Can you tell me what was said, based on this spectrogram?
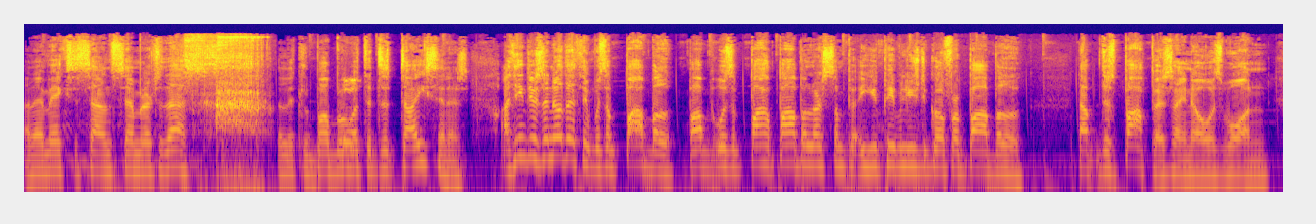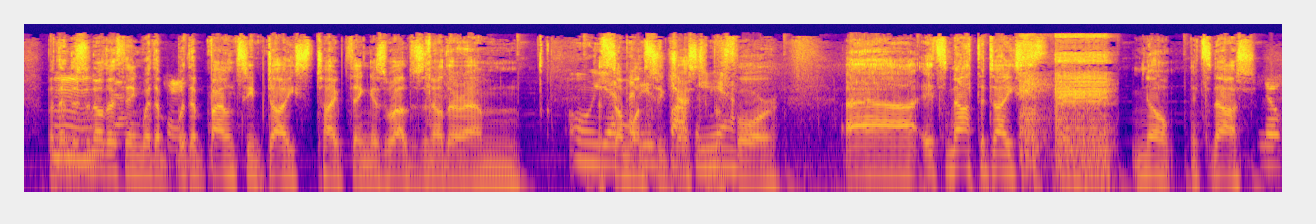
And it makes it sound similar to that. The little bubble with the d- dice in it. I think there's another thing. Was a bobble? Bob was it bo- bobble or something? You people usually go for bobble. Now, there's bop it, I know, is one. But then there's another thing with a with a bouncy dice type thing as well. There's another. um Oh, yeah, Someone that is suggested bobble, yeah. before. Uh, it's not the dice. no, it's not. No,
